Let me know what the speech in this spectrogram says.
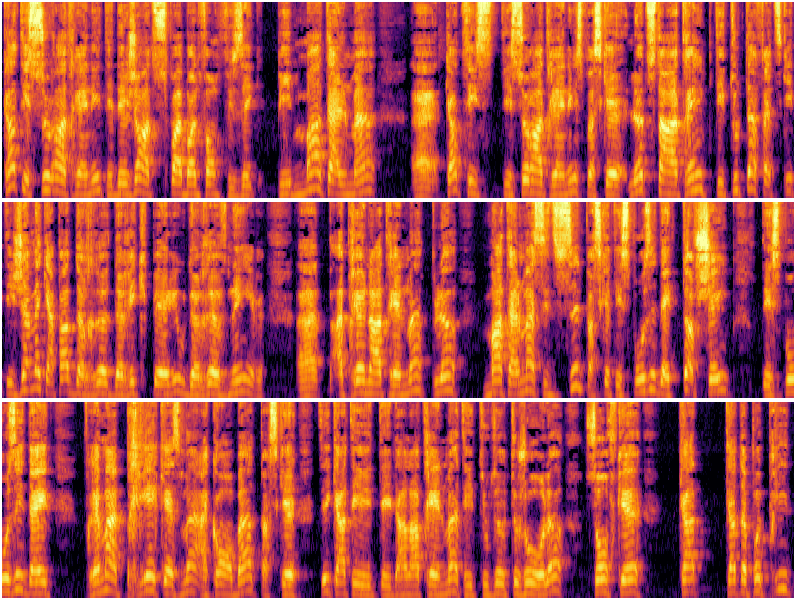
quand tu es surentraîné, tu es déjà en super bonne forme physique. Puis mentalement, euh, quand tu es, surentraîné, c'est parce que là, tu t'entraînes et tu es tout le temps fatigué. Tu n'es jamais capable de, récupérer ou de revenir euh, après un entraînement. Puis là, mentalement, c'est difficile parce que tu es supposé d'être top shape, tu es supposé d'être vraiment prêt quasiment à combattre parce que quand tu es, dans l'entraînement, tu es toujours là. Sauf que quand, quand tu n'as pas pris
